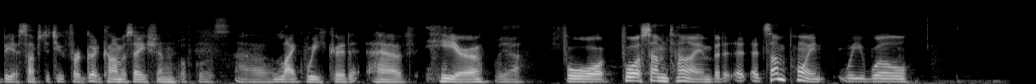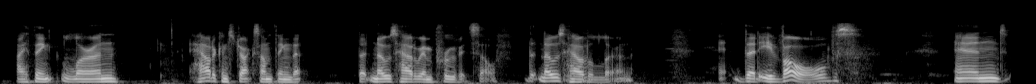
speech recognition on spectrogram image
be a substitute for a good conversation Of course. uh, like we could have here Yeah. for for some time. But at, at some point, we will, I think, learn how to construct something that that knows how to improve itself, that knows how to learn, that evolves, and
